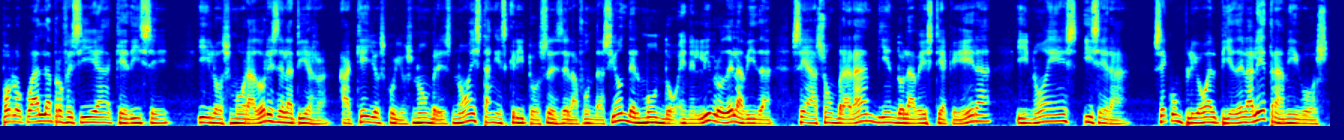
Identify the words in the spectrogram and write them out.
Por lo cual la profecía que dice y los moradores de la tierra, aquellos cuyos nombres no están escritos desde la fundación del mundo en el libro de la vida, se asombrarán viendo la bestia que era, y no es y será. Se cumplió al pie de la letra, amigos.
